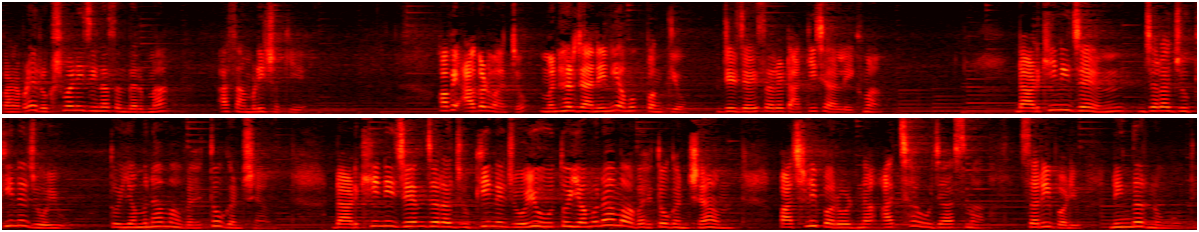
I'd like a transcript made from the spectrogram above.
પણ આપણે રૂક્ષ્મણીજીના સંદર્ભમાં આ સાંભળી શકીએ. હવે આગળ વાંચો. મનહર જાનીની અમુક પંક્તિઓ, જે જયસરે ટાંકી છે આ લેખમાં. ડાળખીની જેમ જરા ઝૂકીને જોયું તો યમુનામાં વહેતો ઘનશ્યામ. ડાળખીની જેમ જરા ઝૂકીને જોયું તો યમુનામાં વહેતો ઘનશ્યામ. પાછલી પરોડના આછા ઉજાસમાં સરી પડ્યું નિંદરનું મોતી.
